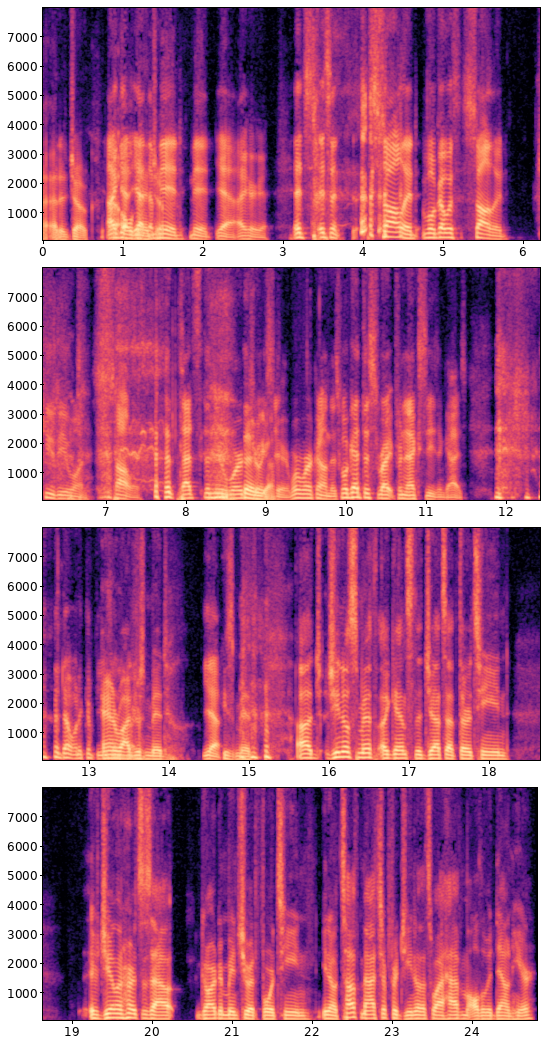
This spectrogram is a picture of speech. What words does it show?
at a joke. I get. Yeah, the joke. mid mid. Yeah, I hear you. It's it's a solid. We'll go with solid QB one. Solid. That's the new word choice here. We're working on this. We'll get this right for next season, guys. I don't want to confuse. Aaron Rodgers mid. Yeah, he's mid. uh, Geno Smith against the Jets at 13. If Jalen Hurts is out, Gardner Minshew at 14. You know, tough matchup for Geno. That's why I have him all the way down here.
